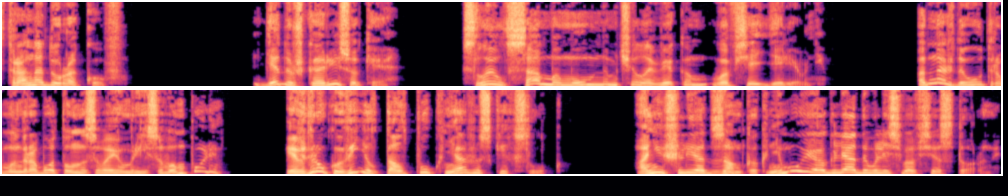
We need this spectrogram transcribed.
Страна дураков. Дедушка Рисуке слыл самым умным человеком во всей деревне. Однажды утром он работал на своем рисовом поле и вдруг увидел толпу княжеских слуг. Они шли от замка к нему и оглядывались во все стороны.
